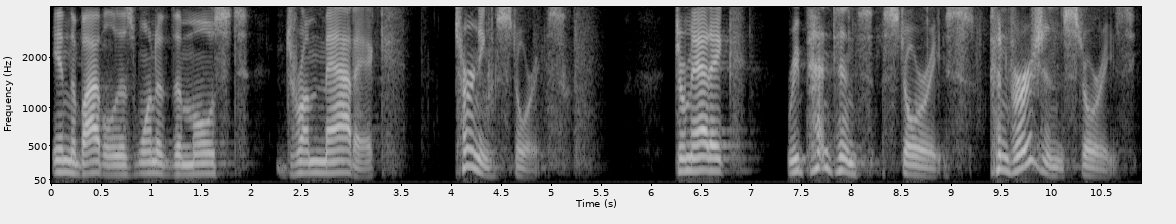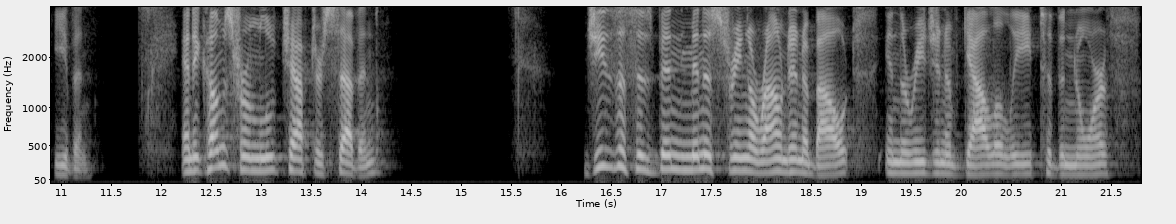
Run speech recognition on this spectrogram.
in the Bible is one of the most dramatic turning stories, dramatic repentance stories, conversion stories, even. And it comes from Luke chapter 7. Jesus has been ministering around and about in the region of Galilee to the north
